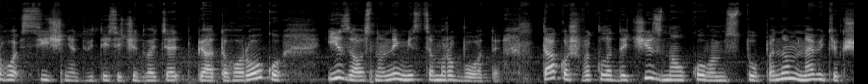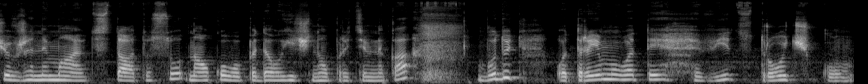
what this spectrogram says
1 січня 2025 року і за основним місцем роботи. Також викладачі з науковим ступенем, навіть якщо вже не мають статусу науково-педагогічного працівника будуть отримувати відстрочку.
